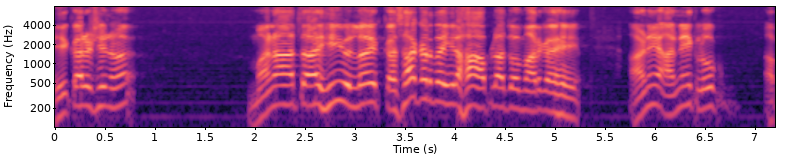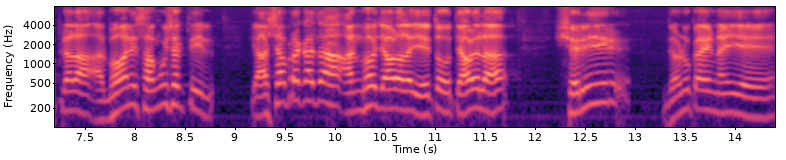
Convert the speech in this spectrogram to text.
एका दृष्टीनं मनाचाही लय कसा करता येईल हा आपला जो मार्ग आहे. आणि अनेक लोक आपल्याला अनुभवाने सांगू शकतील की अशा प्रकारचा अनुभव ज्यावेळेला येतो त्यावेळेला शरीर जणू काय नाही आहे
